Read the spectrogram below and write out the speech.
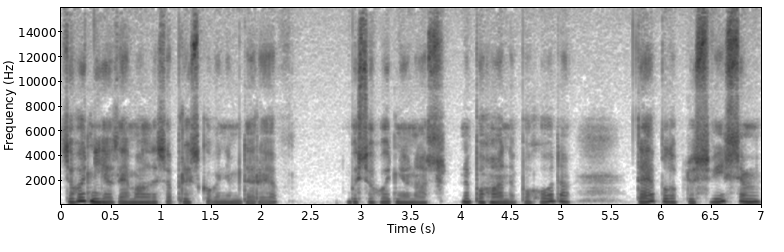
Сьогодні я займалася оприскуванням дерев, бо сьогодні у нас непогана погода, тепло, плюс 8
